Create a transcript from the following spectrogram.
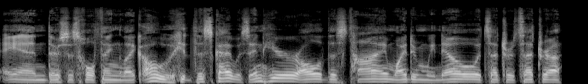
and there's this whole thing like, oh, this guy was in here all of this time. Why didn't we know, etc., etc.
